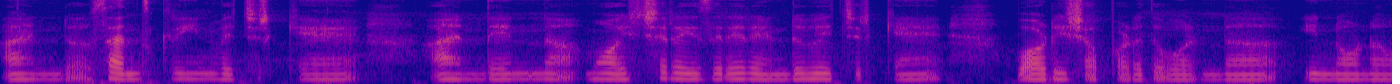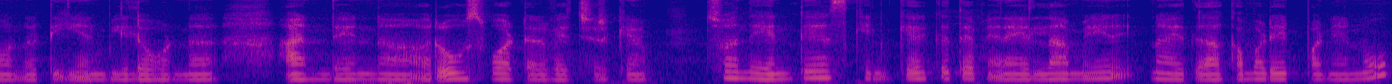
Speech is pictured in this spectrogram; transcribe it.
அண்ட் சன்ஸ்க்ரீன் வச்சுருக்கேன். அண்ட் தென் மாய்ஸ்சரைசரே ரெண்டு வச்சுருக்கேன். பாடி ஷாப்போடது ஒன்று இன்னொன்று ஒன்று டிஎன்பியில் ஒன்று அண்ட் தென் ரோஸ் uh, வாட்டர் வச்சுருக்கேன். ஸோ அந்த என்டையர் ஸ்கின் கேருக்கு தேவையான எல்லாமே நான் இதில் அக்கமடேட் பண்ணிடணும்.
